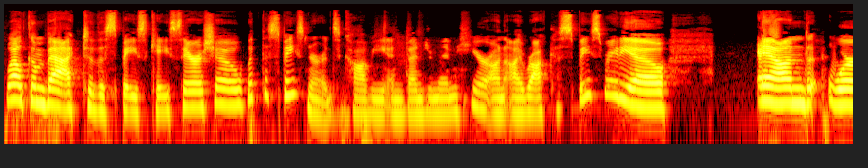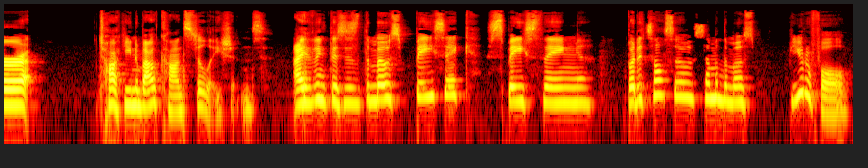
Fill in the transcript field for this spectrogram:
Welcome back to the Space Case Sarah show with the Space Nerds, Kavi and Benjamin, here on iRoc Space Radio. And we're talking about constellations. I think this is the most basic space thing, but it's also some of the most beautiful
